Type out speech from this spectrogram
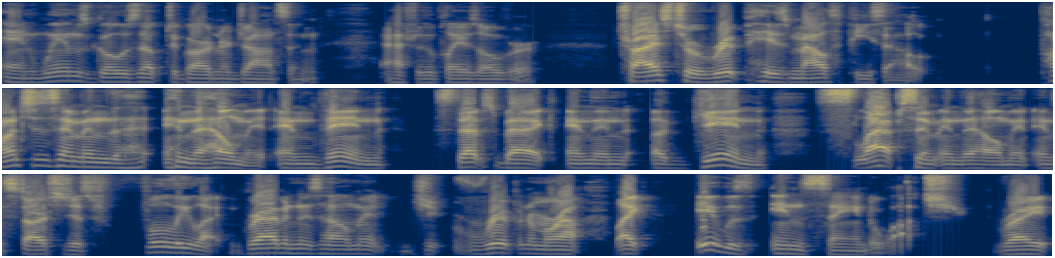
and Wims goes up to Gardner Johnson after the play is over, tries to rip his mouthpiece out, punches him in the in the helmet, and then steps back and then again slaps him in the helmet and starts just fully like grabbing his helmet, j- ripping him around. Like it was insane to watch, right?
